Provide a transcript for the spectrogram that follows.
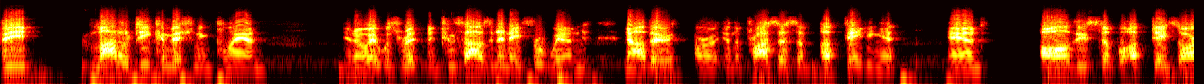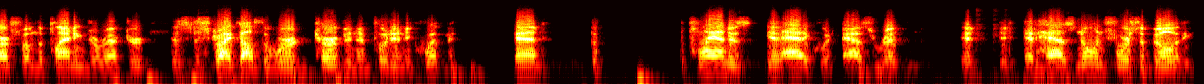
The model decommissioning plan, you know, it was written in 2008 for wind. Now they are in the process of updating it, and all these simple updates are from the planning director is to strike out the word turbine and put in equipment. And the, the plan is inadequate as written. It, it, it has no enforceability.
